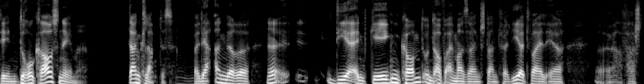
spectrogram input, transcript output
den Druck rausnehme dann klappt es. Weil der andere ne, dir entgegenkommt und auf einmal seinen Stand verliert, weil er äh, ja, fast,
